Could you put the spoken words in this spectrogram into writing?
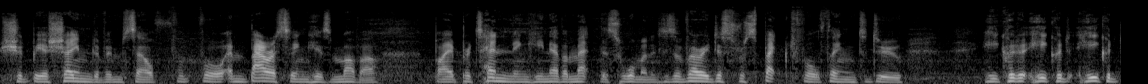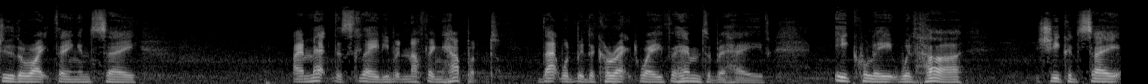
should be ashamed of himself for, for embarrassing his mother by pretending he never met this woman. It is a very disrespectful thing to do. He could he could he could do the right thing and say, "I met this lady, but nothing happened." That would be the correct way for him to behave. Equally with her, she could say,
